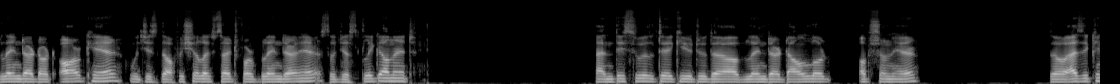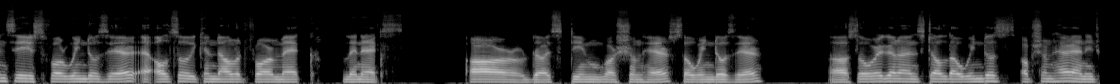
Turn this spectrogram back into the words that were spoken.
blender.org here which is the official website for blender here so just click on it. And this will take you to the blender download option here. So as you can see it's for windows here. Uh, also you can download for mac linux or the steam version here so windows here. Uh, so we're gonna install the windows option here and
